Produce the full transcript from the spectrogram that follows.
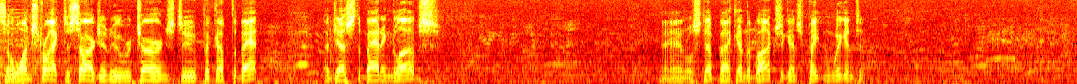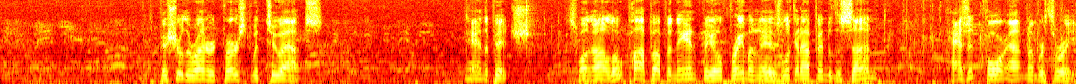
So one strike to Sargent, who returns to pick up the bat, adjust the batting gloves, and we'll step back in the box against Peyton Wigginton. Fisher, the runner at first, with two outs. And the pitch. Swung on a little pop up in the infield. Freeman is looking up into the sun. has it for out number three.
